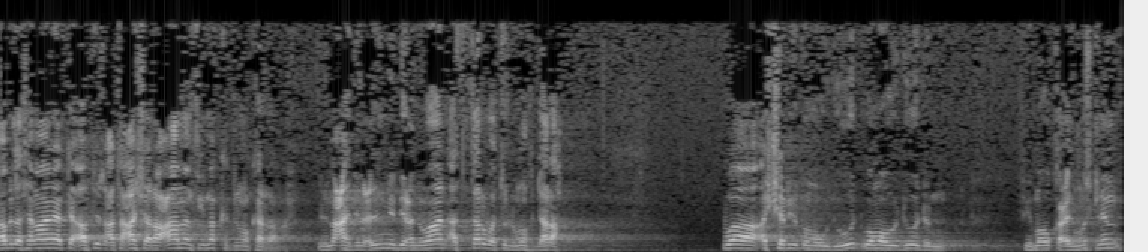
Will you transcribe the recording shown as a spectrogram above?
قبل ثمانية أو تسعة عشر عاما في مكة المكرمة في المعهد العلمي بعنوان الثروة المهدرة. والشريط موجود وموجود في موقع المسلم.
